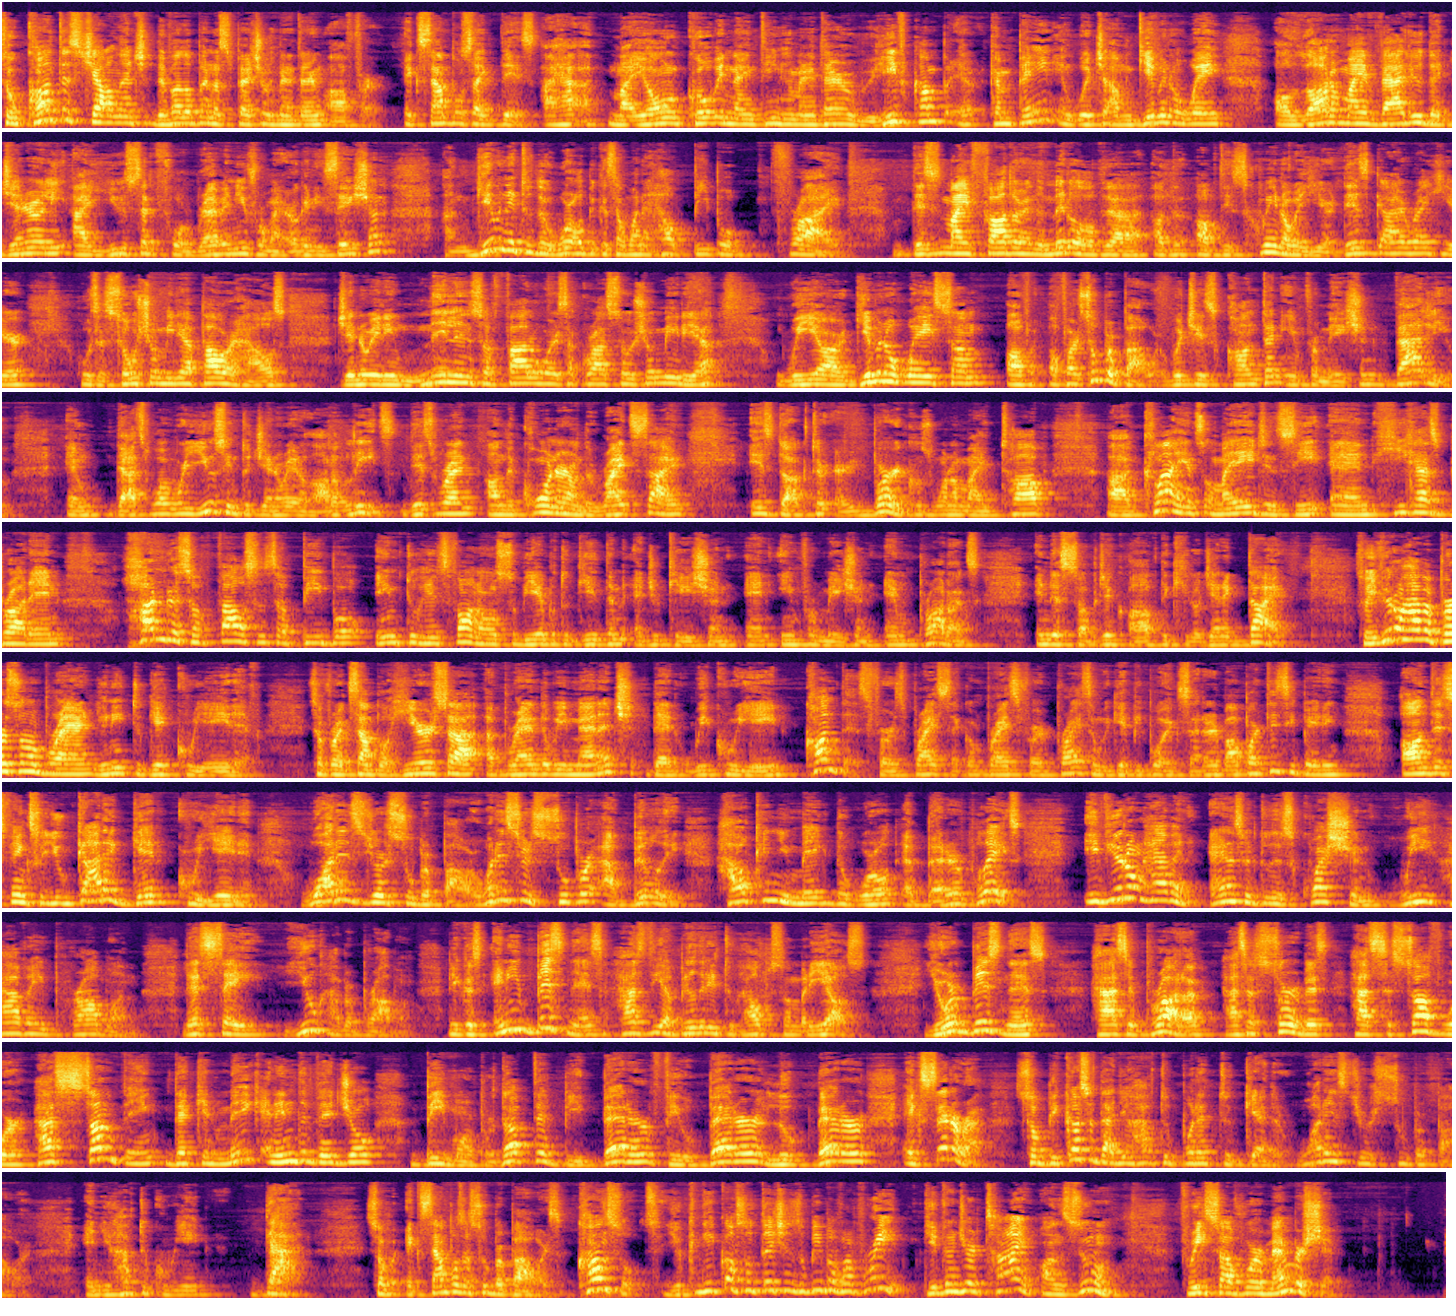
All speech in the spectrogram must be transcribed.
So contest challenge, development of special humanitarian offer. Examples like this. I have my own COVID-19 humanitarian relief comp- uh, campaign in which I'm giving away a lot of my value that generally I use it for revenue for my organization. I'm giving it to the world because I want to help people thrive. This is my father in the middle of the, of the, of the screen over here. This guy right here, who's a social media powerhouse, generating millions of followers across social media. We are giving away some of, of our superpower, which is content, information, value. And that's what we're using to generate a lot of leads. This right on the corner on the right side is Dr. Eric Berg, who's one of my top uh, clients on my agency. And he has brought in hundreds of thousands of people into his funnels to be able to give them education and information and products in the subject of the ketogenic diet. So if you don't have a personal brand, you need to get creative. So for example, here's a, a, brand that we manage that we create contests, first prize, second prize, third prize, and we get people excited about participating on this thing. So you gotta get creative. What is your superpower? What is your super ability? How can you make the world a better place? If you don't have an answer to this question, we have a problem. Let's say you have a problem because any business has the ability to help somebody else. Your business has a product, has a service, has a software, has something that can make an individual be more productive, be better, feel better, look better, etc. So because of that, you have to put it together. What is your superpower? And you have to create that. So examples of superpowers, consults. You can give consultations to people for free. Give them your time on Zoom. Free software membership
